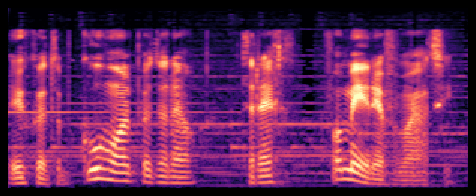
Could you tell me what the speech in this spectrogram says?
U kunt op koelhoorn.nl terecht voor meer informatie.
